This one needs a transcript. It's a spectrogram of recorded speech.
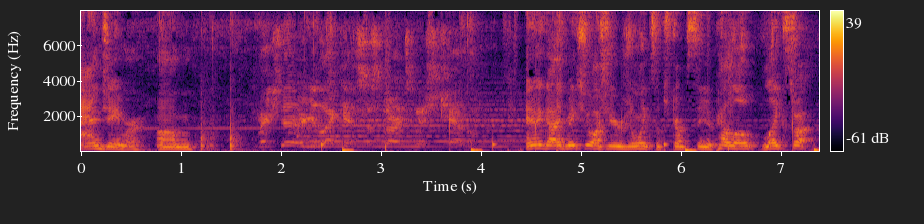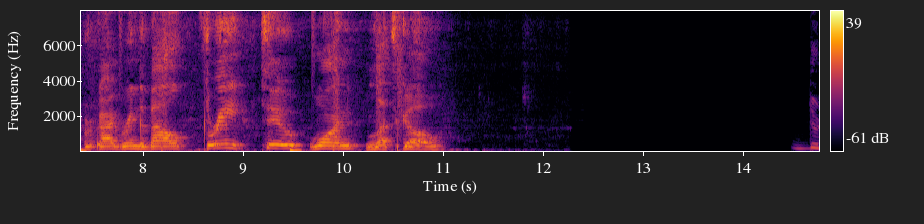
And Jamer. Um, Make sure you like and subscribe to this channel. anyway, guys, make sure you watch the original link, subscribe to Senor Pelo, like, subscribe, ring the bell. Three, two, one, let's go. Yeah.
